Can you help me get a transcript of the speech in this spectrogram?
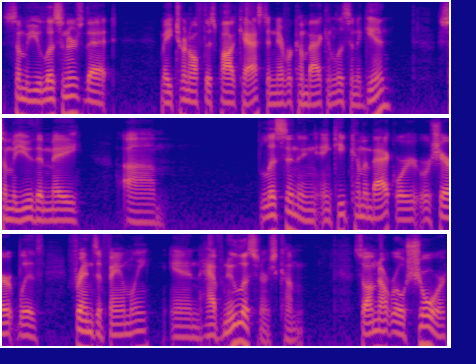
some of you listeners that may turn off this podcast and never come back and listen again. Some of you that may um, listen and, and keep coming back or, or share it with friends and family and have new listeners come so I'm not real sure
